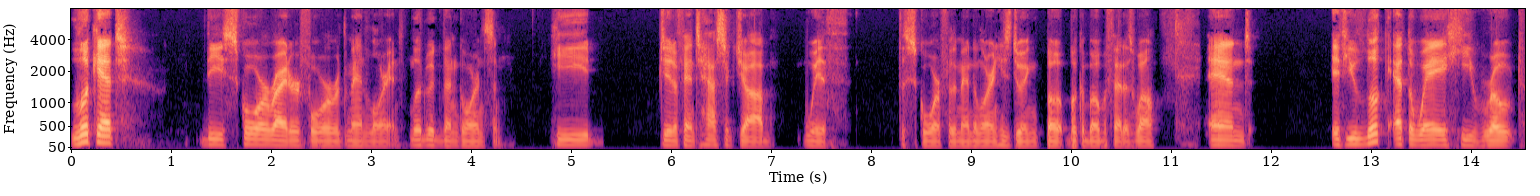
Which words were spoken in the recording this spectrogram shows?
look at the score writer for The Mandalorian, Ludwig van Göransson. He did a fantastic job with the score for The Mandalorian. He's doing Bo- Book of Boba Fett as well. And if you look at the way he wrote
